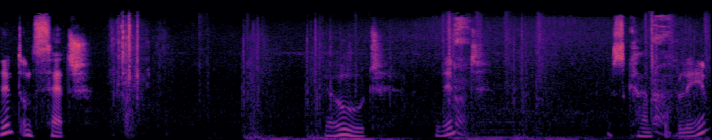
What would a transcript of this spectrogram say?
Lind und Setch. Gut. Lind. Ist kein Problem.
